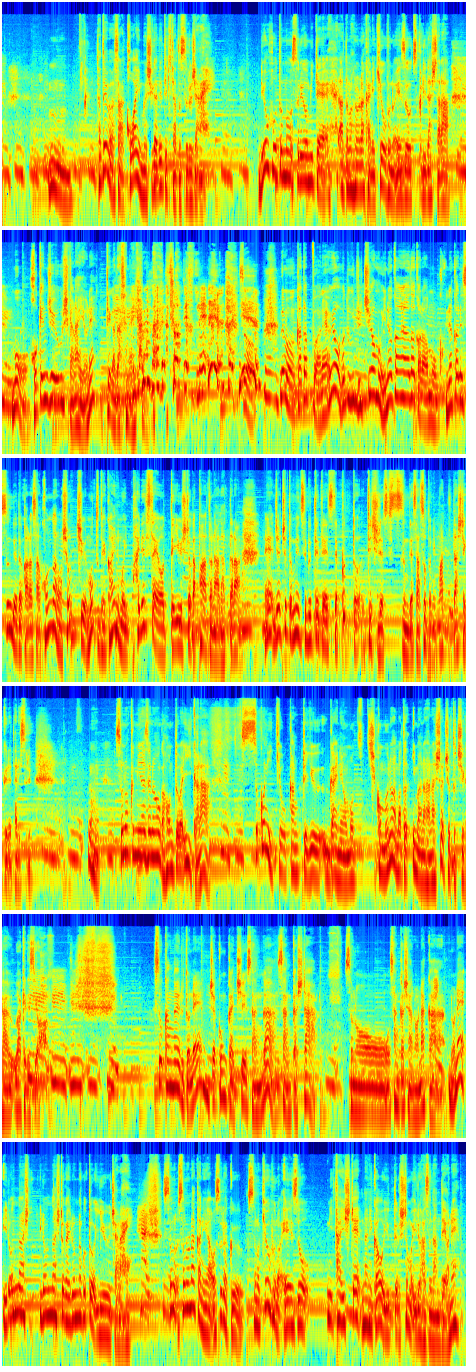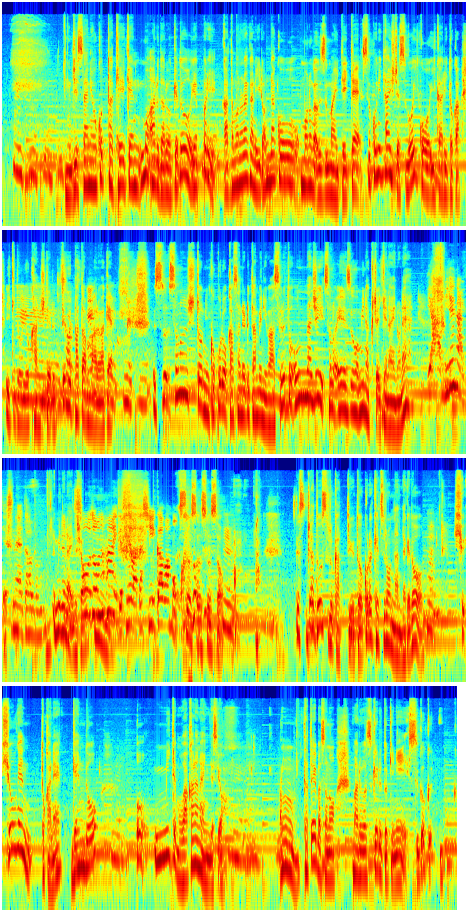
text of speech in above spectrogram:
うん、例えばさ怖い虫が出てきたとするじゃない。両方ともそれを見て頭の中に恐怖の映像を作り出したらもう保健所呼ぶしかないよね手が出せないから。そうですね。そう。でも片っぽはね、いや、うちはもう田舎だから、もう田舎に住んでたからさ、こんなのしょっちゅうもっとでかいのもいっぱい出てたよっていう人がパートナーだったら、え、じゃあちょっと目つぶってて、つって、プッとティッシュで包んでさ、外にパッて出してくれたりする。うん。その組み合わせの方が本当はいいから、そこに共感っていう概念を持ち込むのはまた今の話とはちょっと違うわけですよ。うんうんうんうんそう考えるとね、じゃあ今回千恵さんが参加した、その参加者の中のね、い。ろんな人いろんな人がいろんなことを言うじゃない。そのその中にはおそらくその恐怖の映像に対して何かを言ってる人もいるはずなんだよね。実際に起こった経験もあるだろうけどやっぱり頭の中にいろんなこうものが渦巻いていてそこに対してすごいこう怒りとか憤りを感じてるっていうパターンもあるわけ。そその人に心を重ねるためにはそれと同じその映像を見なくちゃいけないのね。いや見れないですね多分。見れないでしょ？想像の囲、範囲ですね、私側も。そうそうそうそう、うんです。じゃあどうするかっていうとこれは結論なんだけどうんひ表現とかね言動を見てもわからないんですよ。うん、例えばその丸をつける時にすごく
